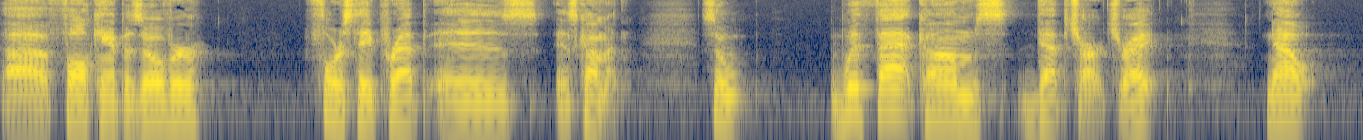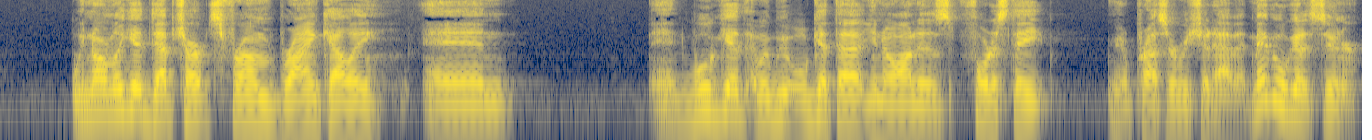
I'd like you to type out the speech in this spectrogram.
Uh, fall camp is over. Florida State prep is is coming. So with that comes depth charts, right? Now, we normally get depth charts from Brian Kelly, and and we'll get we'll get that you know on his Florida State you know presser. We should have it. Maybe we'll get it sooner.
